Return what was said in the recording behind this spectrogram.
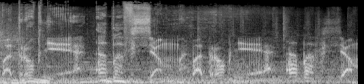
Подробнее обо всем. Подробнее обо всем.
